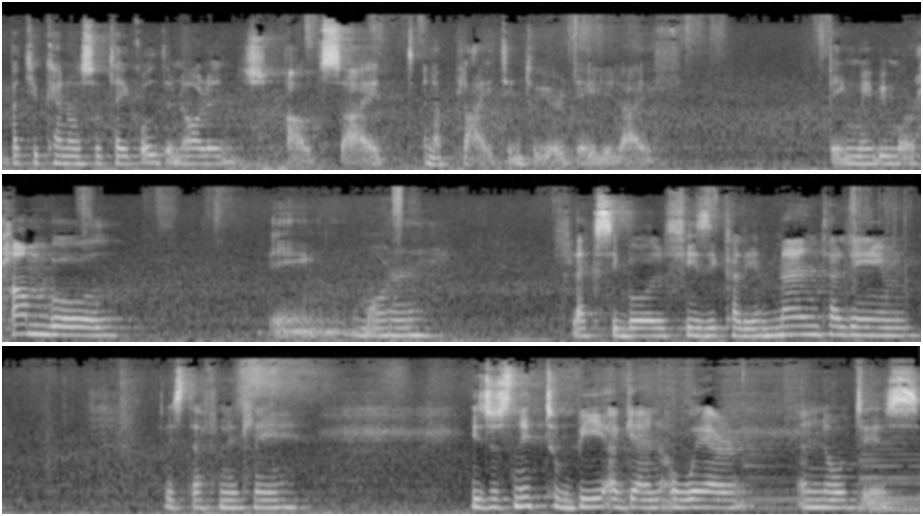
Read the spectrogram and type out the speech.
but you can also take all the knowledge outside and apply it into your daily life Being maybe more humble, being more flexible physically and mentally. There's definitely, you just need to be again aware and notice.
